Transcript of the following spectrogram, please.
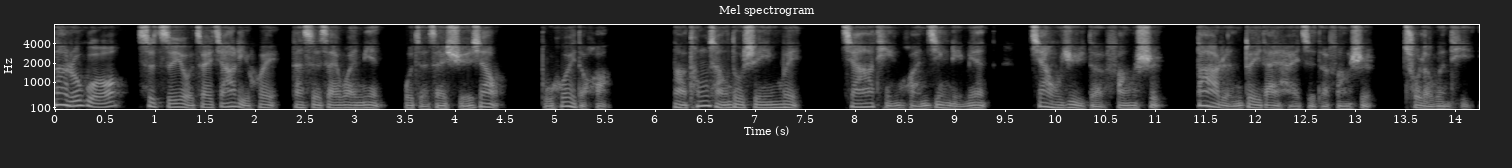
那如果是只有在家里会，但是在外面或者在学校不会的话，那通常都是因为家庭环境里面教育的方式，大人对待孩子的方式出了问题。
